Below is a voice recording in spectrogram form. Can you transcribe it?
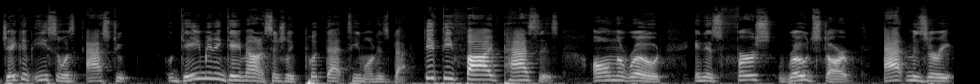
Jacob Eason was asked to game in and game out essentially put that team on his back. 55 passes on the road in his first road start at Missouri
